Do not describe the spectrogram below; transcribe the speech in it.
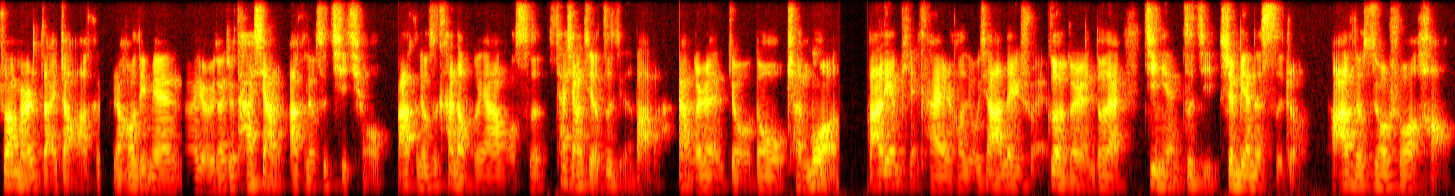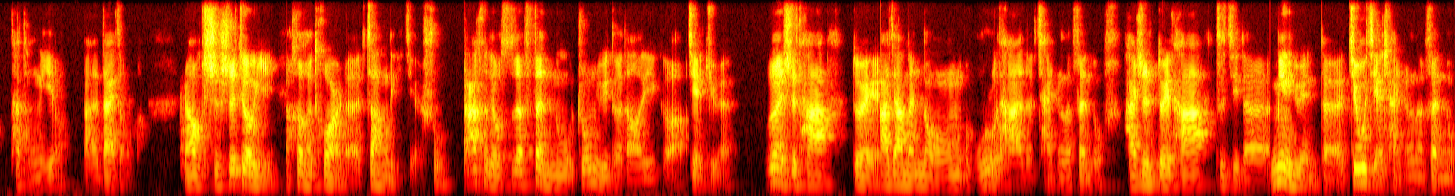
专门来找阿克，然后里面有一段，就他向阿克琉斯祈求，阿克琉斯看到普雷阿摩斯，他想起了自己的爸爸，两个人就都沉默了，把脸撇开，然后流下泪水，各个人都在纪念自己身边的死者。阿克琉斯就说好，他同意了，把他带走了，然后史诗就以赫克托尔的葬礼结束，阿克琉斯的愤怒终于得到了一个解决。无论是他对阿伽门农侮辱他的产生的愤怒，还是对他自己的命运的纠结产生的愤怒，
